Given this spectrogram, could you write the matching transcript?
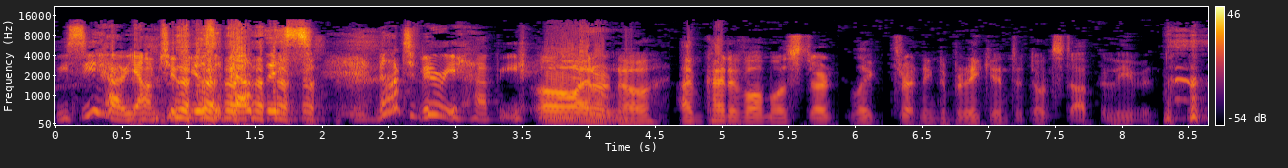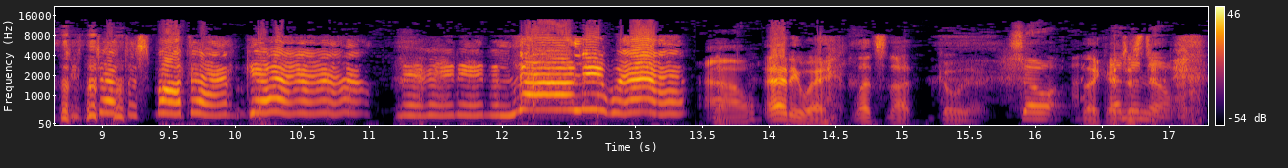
We see how Yamcha feels about this. Not very happy. Oh, I don't know. I'm kind of almost start like threatening to break into "Don't Stop Believing." She's just a small town girl living in a lonely world. Ow. Anyway, let's not go there. So, Like I, uh, I, don't just know. did.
